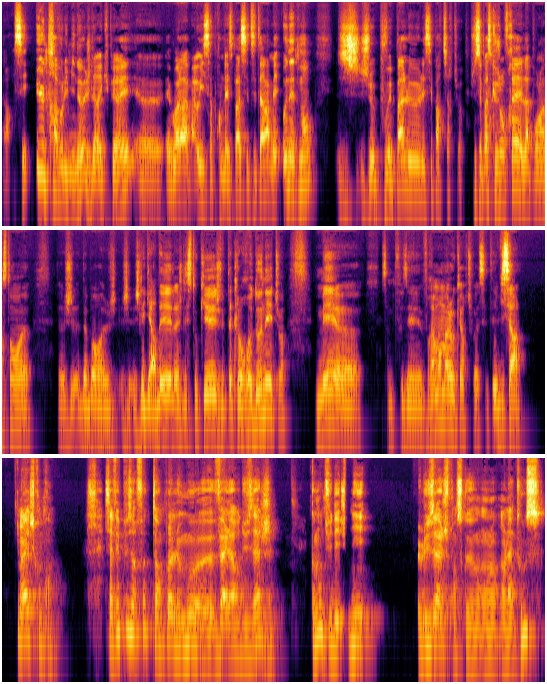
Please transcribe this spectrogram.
Alors c'est ultra volumineux, je l'ai récupéré euh, et voilà, bah oui, ça prend de l'espace, etc. Mais honnêtement, je, ne pouvais pas le laisser partir, tu vois. Je sais pas ce que j'en ferai là pour l'instant. Euh, d'abord, je, je l'ai gardé, là je l'ai stocké, je vais peut-être le redonner, tu vois. Mais ça me faisait vraiment mal au cœur, tu vois. C'était viscéral. Ouais, je comprends. Ça fait plusieurs fois que tu emploies le mot euh, valeur d'usage. Comment tu définis l'usage? Je pense qu'on on, l'a tous.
